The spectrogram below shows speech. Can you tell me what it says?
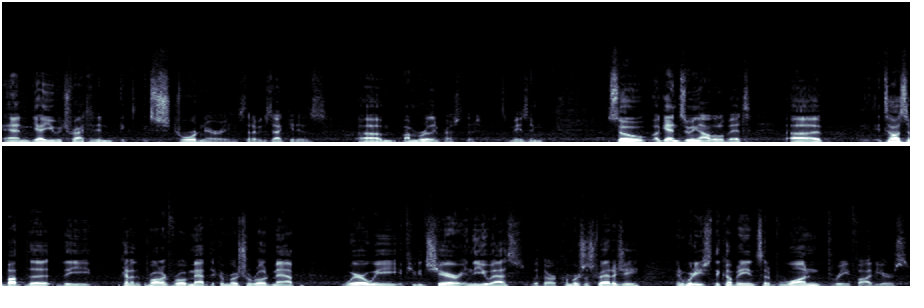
and yeah, you've attracted an ex- extraordinary set of executives. Um, I'm really impressed with it. It's amazing. So again, zooming out a little bit, uh, tell us about the the kind of the product roadmap, the commercial roadmap, where we, if you could share in the US with our commercial strategy, and where do you see the company in sort of one, three, five years?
